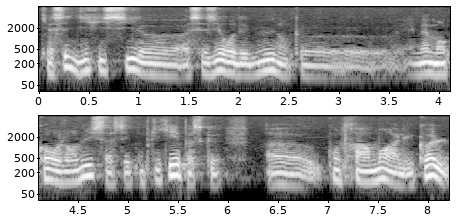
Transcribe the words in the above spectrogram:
qui est assez difficile à saisir au début. Donc et même encore aujourd'hui c'est assez compliqué parce que contrairement à l'école,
